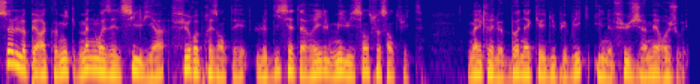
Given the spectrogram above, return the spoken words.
Seul l'opéra comique Mademoiselle Sylvia fut représenté le 17 avril 1868. Malgré le bon accueil du public, il ne fut jamais rejoué.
